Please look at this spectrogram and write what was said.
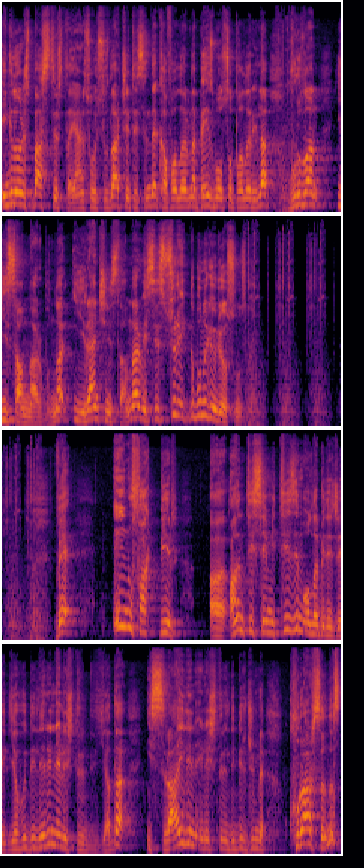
Inglourious Basterds'ta yani soysuzlar çetesinde kafalarına beyzbol sopalarıyla vurulan insanlar bunlar. İğrenç insanlar ve siz sürekli bunu görüyorsunuz. Ve en ufak bir antisemitizm olabilecek Yahudilerin eleştirildiği ya da İsrail'in eleştirildiği bir cümle kurarsanız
